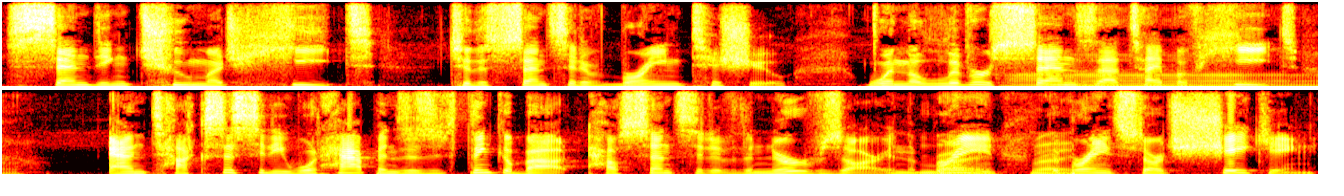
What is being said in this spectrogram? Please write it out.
sending too much heat to the sensitive brain tissue. When the liver sends that type of heat and toxicity, what happens is think about how sensitive the nerves are in the brain. Right, The brain starts shaking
